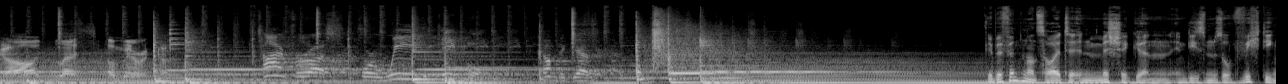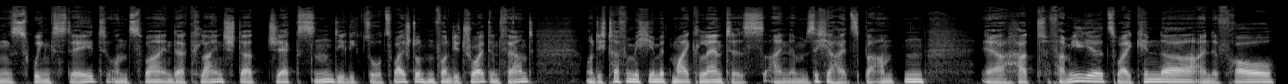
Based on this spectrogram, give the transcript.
God bless America. Time for us, for we the people, to come together. Wir befinden uns heute in Michigan, in diesem so wichtigen Swing State, und zwar in der Kleinstadt Jackson, die liegt so zwei Stunden von Detroit entfernt. Und ich treffe mich hier mit Mike Lantis, einem Sicherheitsbeamten. Er hat Familie, zwei Kinder, eine Frau,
